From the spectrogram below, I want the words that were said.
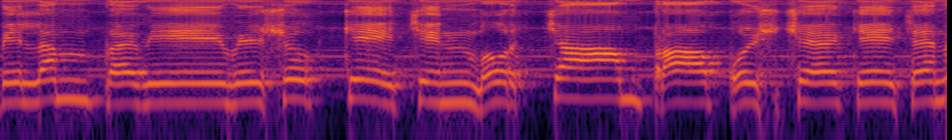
बिलं प्रवेविषु केचिन्मूर्च्छां प्रापुश्च केचन।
